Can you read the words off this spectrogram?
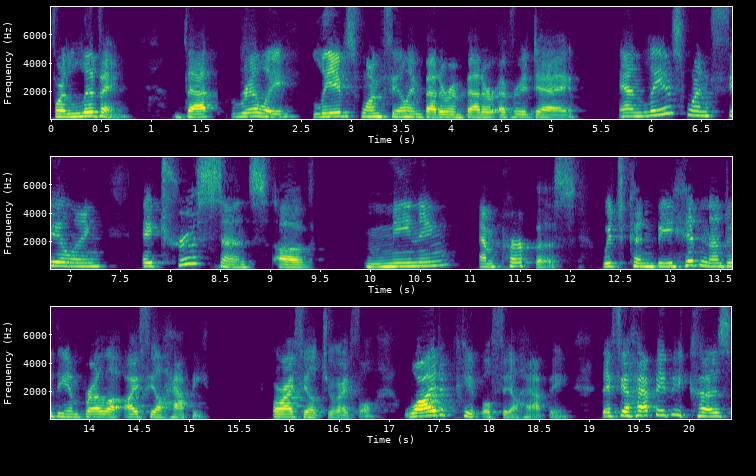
for living that really leaves one feeling better and better every day and leaves one feeling a true sense of meaning and purpose, which can be hidden under the umbrella I feel happy or I feel joyful. Why do people feel happy? They feel happy because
